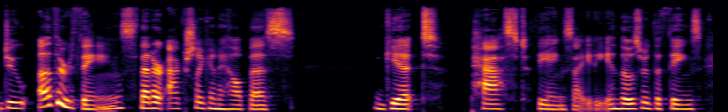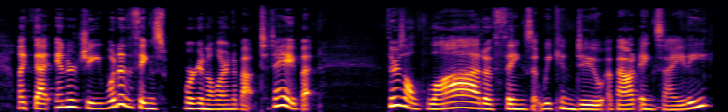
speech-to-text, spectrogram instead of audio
do other things that are actually going to help us get past the anxiety. And those are the things like that energy. One of the things we're going to learn about today, but there's a lot of things that we can do about anxiety.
